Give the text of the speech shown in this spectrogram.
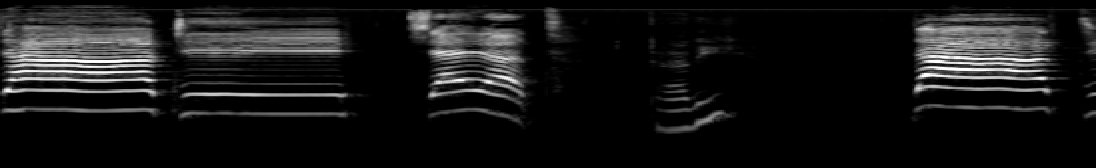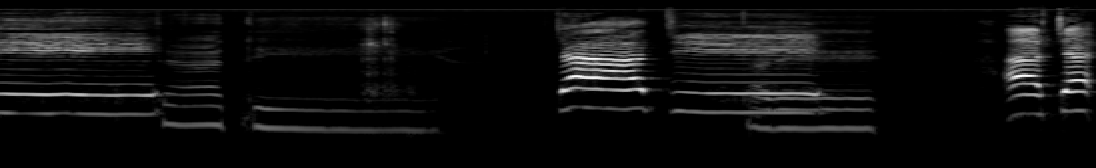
Daddy. Shut it. Daddy? Daddy. Daddy. Daddy. Daddy. I said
